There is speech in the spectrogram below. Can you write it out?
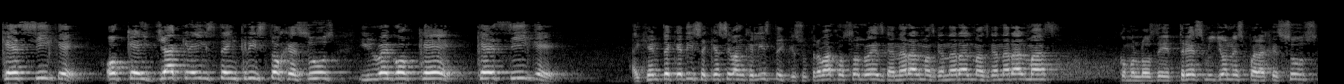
¿Qué sigue? Ok, ya creíste en Cristo Jesús y luego qué? ¿Qué sigue? Hay gente que dice que es evangelista y que su trabajo solo es ganar almas, ganar almas, ganar almas como los de 3 millones para Jesús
